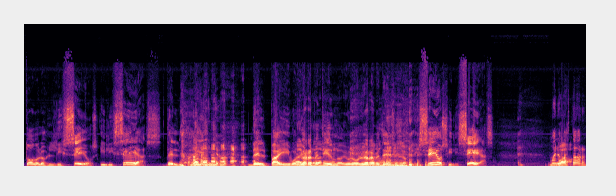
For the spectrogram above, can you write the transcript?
todos los liceos y liceas del país, del país, y volvió Ay, a repetirlo, y lo volvió a repetir, dice, los liceos y liceas. Bueno, Wow. Pastor,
